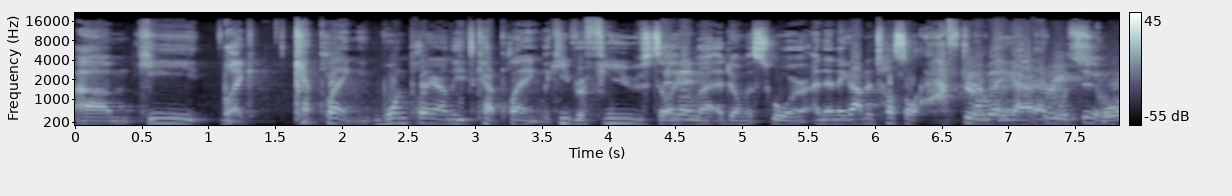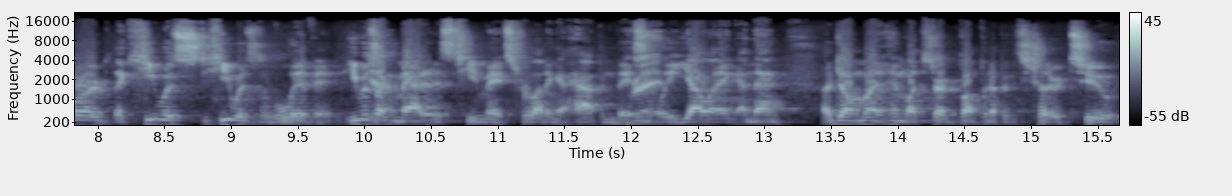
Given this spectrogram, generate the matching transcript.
Um, he like kept playing. One player on Leeds kept playing. Like he refused to like then- let Adomah score, and then they got in a tussle after Well, they then got that after he scored, like he was he was livid. He was Yeah. like mad at his teammates for letting it happen, basically Right. yelling. And then Adomah and him like started bumping up against each other too.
